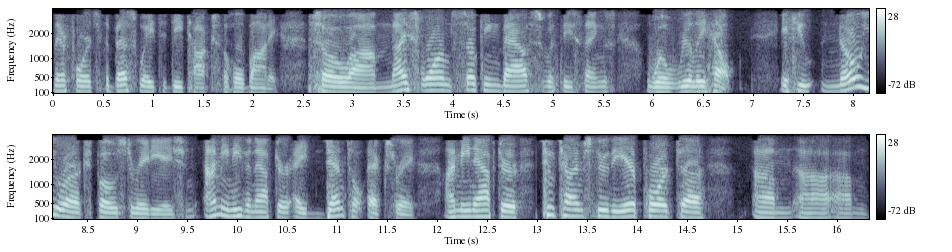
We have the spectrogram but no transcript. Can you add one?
Therefore, it's the best way to detox the whole body. So um, nice warm soaking baths with these things will really help. If you know you are exposed to radiation, I mean even after a dental x-ray, I mean after two times through the airport uh, um, uh, um,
